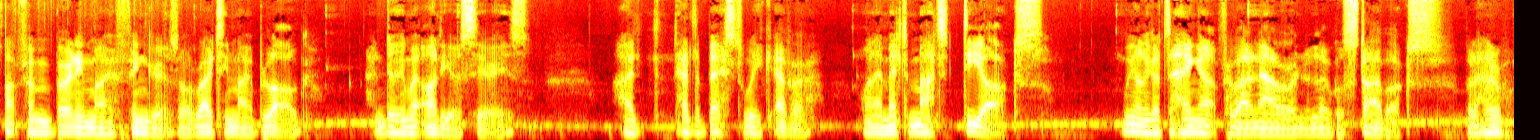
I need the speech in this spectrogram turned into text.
Apart from burning my fingers or writing my blog and doing my audio series, I'd had the best week ever when I met Matt Deox. We only got to hang out for about an hour in the local Starbucks, but I had a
